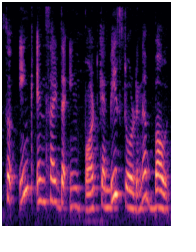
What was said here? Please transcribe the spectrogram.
So ink inside the ink pot can be stored in a bowl.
